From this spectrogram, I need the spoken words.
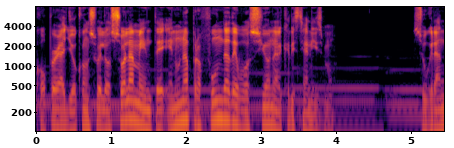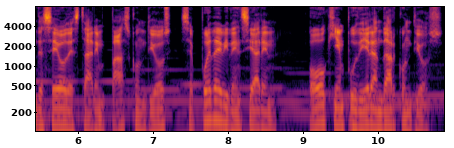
Copper halló consuelo solamente en una profunda devoción al cristianismo. Su gran deseo de estar en paz con Dios se puede evidenciar en Oh, quien pudiera andar con Dios,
